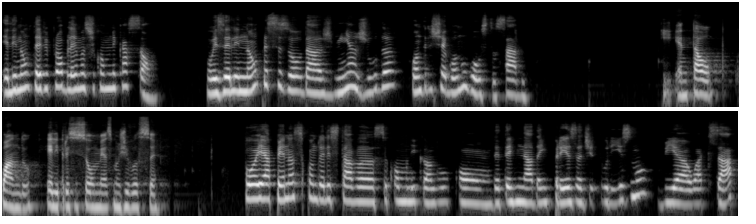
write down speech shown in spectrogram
ele não teve problemas de comunicação, pois ele não precisou da minha ajuda quando ele chegou no hostel, sabe? E então, quando ele precisou mesmo de você? Foi apenas quando ele estava se comunicando com determinada empresa de turismo via WhatsApp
